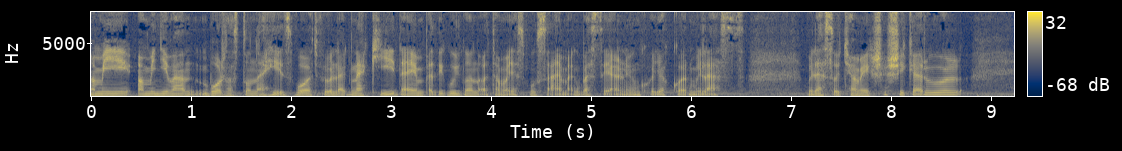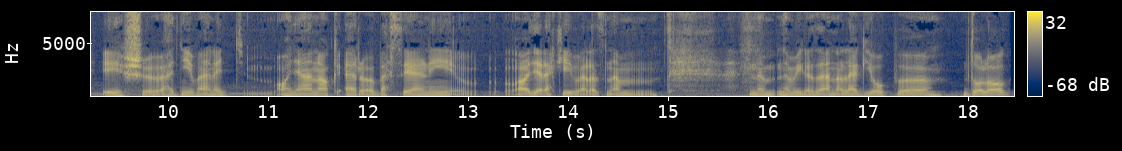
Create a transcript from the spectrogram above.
ami, ami nyilván borzasztó nehéz volt, főleg neki, de én pedig úgy gondoltam, hogy ezt muszáj megbeszélnünk, hogy akkor mi lesz, mi lesz, hogyha mégse sikerül, és hát nyilván egy anyának erről beszélni a gyerekével az nem, nem, nem igazán a legjobb dolog.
